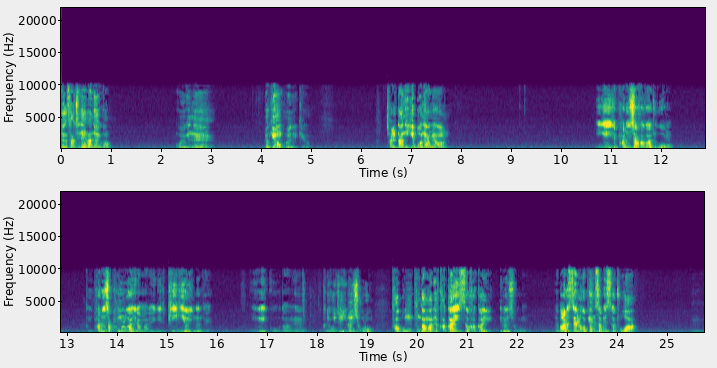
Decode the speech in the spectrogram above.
야, 사진 해놨냐 이거? 어 여기 있네. 몇 개만 보여드릴게요. 자 일단 이게 뭐냐면 이게 이제 바르샤 가가지고 그 바르샤 박물관이란 말이에요. 이게 이제 피기어 있는데 이게 있고 그 다음에 그리고 이제 이런 식으로 다 몸 푼단 말이야. 가까이 있어 가까이 이런 식으로. 마르셀로가 팬 서비스가 좋아. 음.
